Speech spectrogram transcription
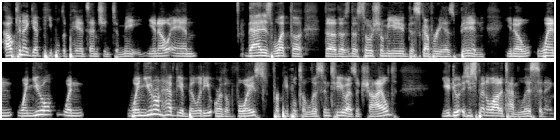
How can I get people to pay attention to me? You know, and that is what the, the the the, social media discovery has been. You know, when when you don't when when you don't have the ability or the voice for people to listen to you as a child, you do you spend a lot of time listening.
